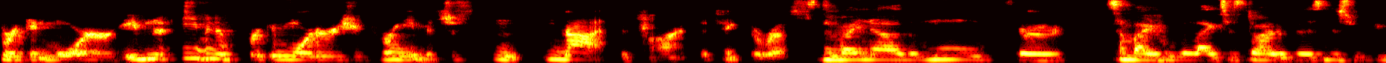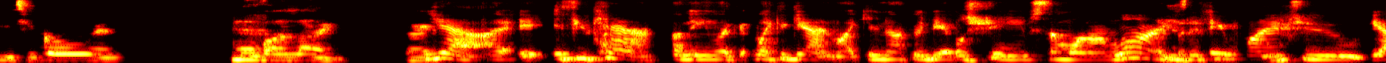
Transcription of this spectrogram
brick and mortar. Even if even if brick and mortar is your dream, it's just not the time to take the risk. So right now, the move for somebody who would like to start a business would be to go and move online. Right? Yeah, if you can. I mean, like, like again, like you're not going to be able to shave someone online, but if you wanted to, yeah,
